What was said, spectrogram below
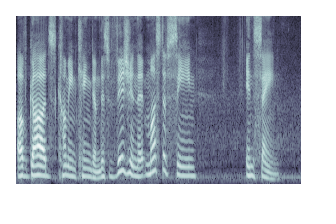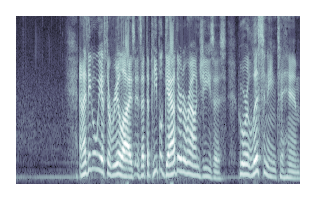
of God's coming kingdom, this vision that must have seemed insane. And I think what we have to realize is that the people gathered around Jesus, who are listening to him,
